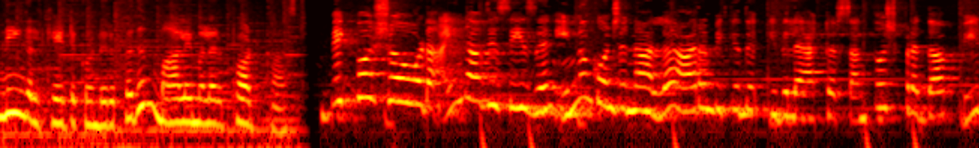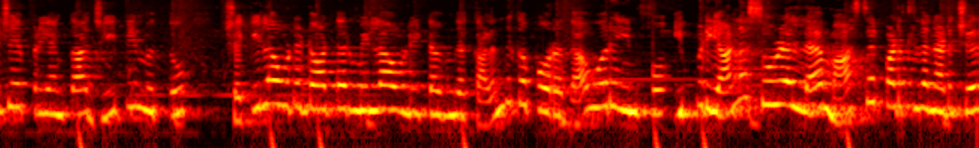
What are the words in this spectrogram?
நீங்கள் கேட்டுக்கொண்டிருப்பது மாலைமலர் பாட்காஸ்ட் பிக் பாஸ் ஷோவோட ஐந்தாவது சீசன் இன்னும் கொஞ்ச நாள்ல ஆரம்பிக்குது. இதுல ஆக்டர் சந்தோஷ் பிரதாப் விஜய் பிரியங்கா ஜிபி முத்து ஷகிலாவோட டாட்டர் மில்லா உள்ளிட்டவங்க கலந்துக்க போறதா ஒரு இன்ஃபோ இப்படியான சூழல்ல மாஸ்டர் படத்துல நடிச்ச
